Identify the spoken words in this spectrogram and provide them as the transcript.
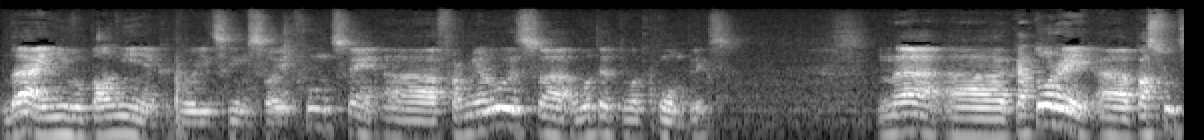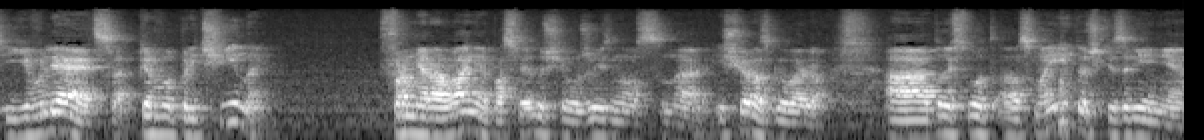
да, и невыполнения, как говорится, им своих функций, а, формируется вот этот вот комплекс, да, а, который, а, по сути, является первопричиной формирования последующего жизненного сценария. Еще раз говорю, а, то есть вот а, с моей точки зрения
